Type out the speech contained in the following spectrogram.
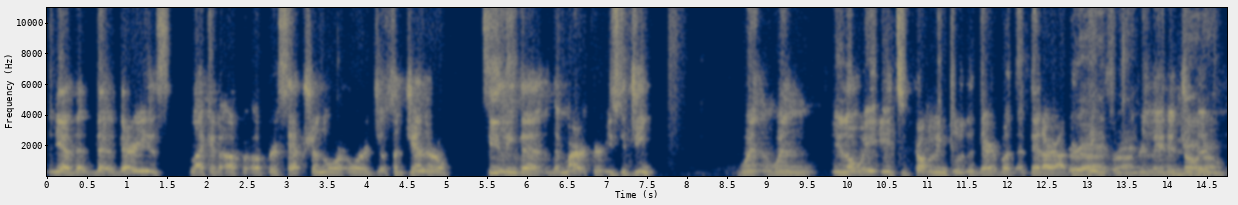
yeah, the, the, there is like a, a, perception or, or just a general feeling that the marker is the gene. When when you know it, it's probably included there, but there are other right, things right. related no, to the no.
